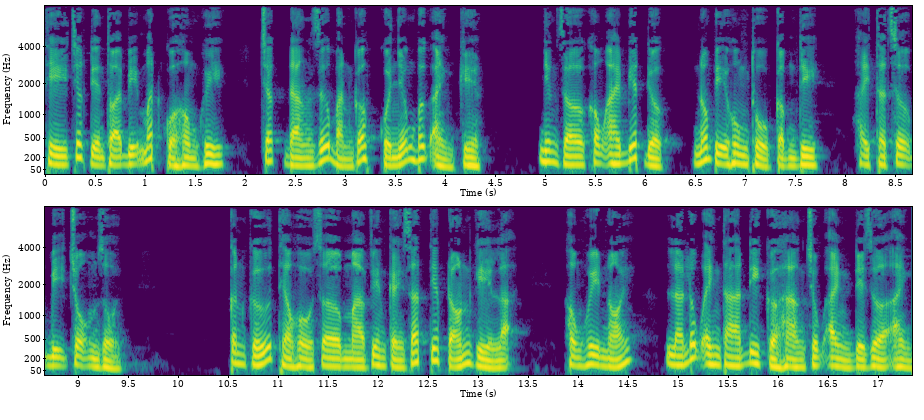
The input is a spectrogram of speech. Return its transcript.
thì chiếc điện thoại bị mất của Hồng Huy chắc đang giữ bản gốc của những bức ảnh kia. Nhưng giờ không ai biết được nó bị hung thủ cầm đi hay thật sự bị trộm rồi. Căn cứ theo hồ sơ mà viên cảnh sát tiếp đón ghi lại, Hồng Huy nói là lúc anh ta đi cửa hàng chụp ảnh để rửa ảnh,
